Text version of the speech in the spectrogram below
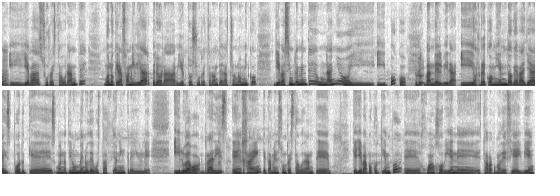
Mm. y lleva su restaurante, bueno, que era familiar, pero ahora ha abierto su restaurante gastronómico, lleva simplemente un año y, y poco, Pero- Van de Elvira, y os recomiendo que vayáis porque es, bueno, tiene un menú de degustación increíble. Y luego Radis en Jaén, que también es un restaurante que lleva poco tiempo. Eh, Juanjo viene, estaba, como decíais bien,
